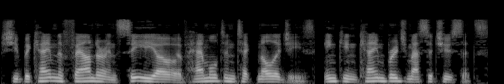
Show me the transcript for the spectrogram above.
she became the founder and CEO of Hamilton Technologies, Inc. in Cambridge, Massachusetts.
